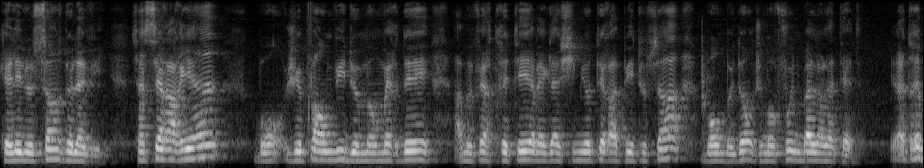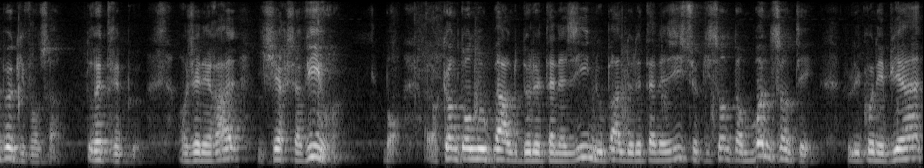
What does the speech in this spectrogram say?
quel est le sens de la vie? Ça sert à rien? Bon, j'ai pas envie de m'emmerder à me faire traiter avec la chimiothérapie et tout ça. Bon, ben donc je m'en fous une balle dans la tête. Il y en a très peu qui font ça, très très peu. En général, ils cherchent à vivre. Alors quand on nous parle de l'euthanasie, nous parle de l'euthanasie ceux qui sont en bonne santé. Je les connais bien,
